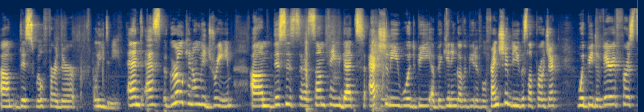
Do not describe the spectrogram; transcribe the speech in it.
um, this will further lead me. And as a girl can only dream, um, this is uh, something that actually would be a beginning of a beautiful friendship. The Yugoslav project would be the very first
